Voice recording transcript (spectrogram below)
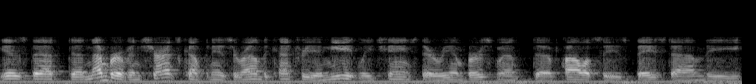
is that a number of insurance companies around the country immediately changed their reimbursement uh, policies based on the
